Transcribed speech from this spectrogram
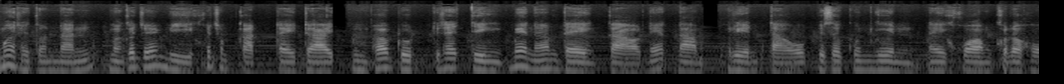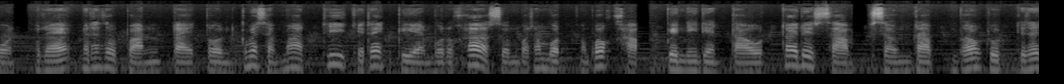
เมื่อถึงตอนนั้นมันก็จะไม่มีข้อจำกัดใดๆมันภาพบุรุษที่แท้จริงแม่น้ำแดงกล่าวแนะนำเรียนเตาเป็นสกุลเงินในความกระหนและแม่ทัพสวรรค์แต่ตนก็ไม่สามารถที่จะได้เปลี่ยนมูลค่าสมบัติทั้งหมดของพวกเขาเป็นยิงเดียนเตาได้ด้วยซ้ำสำหรับพระบุรุษที่แท้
